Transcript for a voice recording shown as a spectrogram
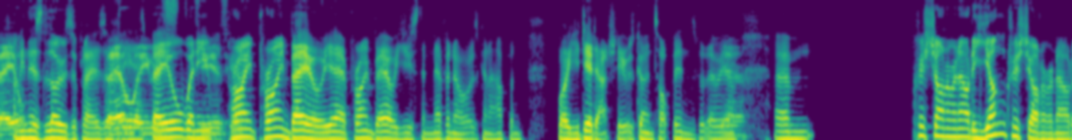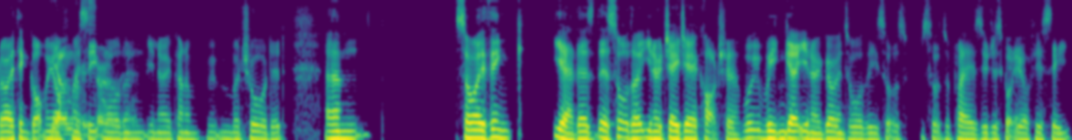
Bale. I mean, there's loads of players. Bale over the years. he Bale when he ago. prime prime Bale, yeah, prime Bale used to never know what was going to happen. Well, you did actually. It was going top bins, but there we yeah. are. Um, Cristiano Ronaldo, young Cristiano Ronaldo, I think got me off Young my seat more than you know, kind of mature did. Um, so I think yeah, there's there's sort of the you know JJ Okocha. We, we can get you know go into all these sorts of sorts of players who just got you off your seat.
